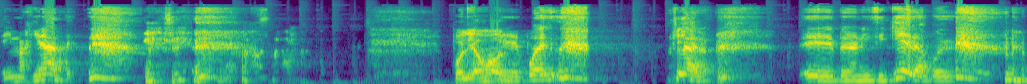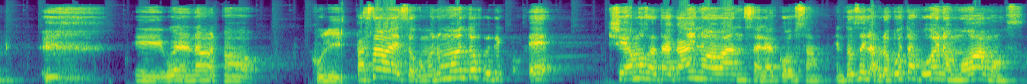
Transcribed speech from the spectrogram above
imagínate. Poliamor. Eh, pues, claro. Eh, pero ni siquiera, pues. eh, bueno, no, no. Juli. Pasaba eso, como en un momento fue tipo, eh, llegamos hasta acá y no avanza la cosa. Entonces la propuesta fue, bueno, movamos.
